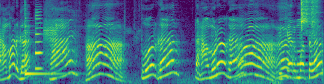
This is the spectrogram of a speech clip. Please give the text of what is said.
हमार घर? हाँ। हाँ। तोर घर? तो हमरो घर हाँ। इकर मतलब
